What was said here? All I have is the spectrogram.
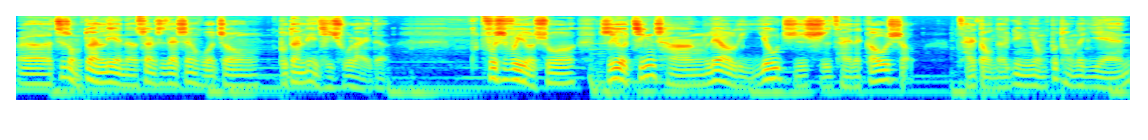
呃，这种锻炼呢，算是在生活中不断练习出来的。傅师傅有说，只有经常料理优质食材的高手，才懂得运用不同的盐，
